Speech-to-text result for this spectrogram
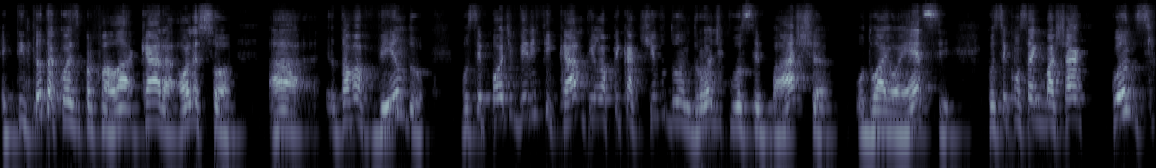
é que tem tanta coisa para falar. Cara, olha só. Ah, eu tava vendo, você pode verificar, tem um aplicativo do Android que você baixa, ou do iOS, que você consegue baixar quando se,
